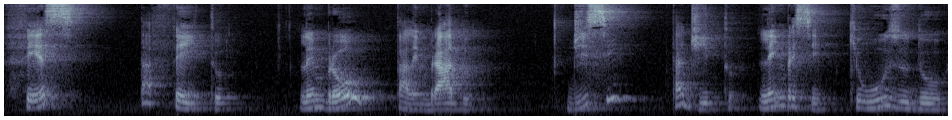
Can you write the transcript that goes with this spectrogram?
Fez? Tá feito. Lembrou? Tá lembrado. Disse? Tá dito. Lembre-se que o uso do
